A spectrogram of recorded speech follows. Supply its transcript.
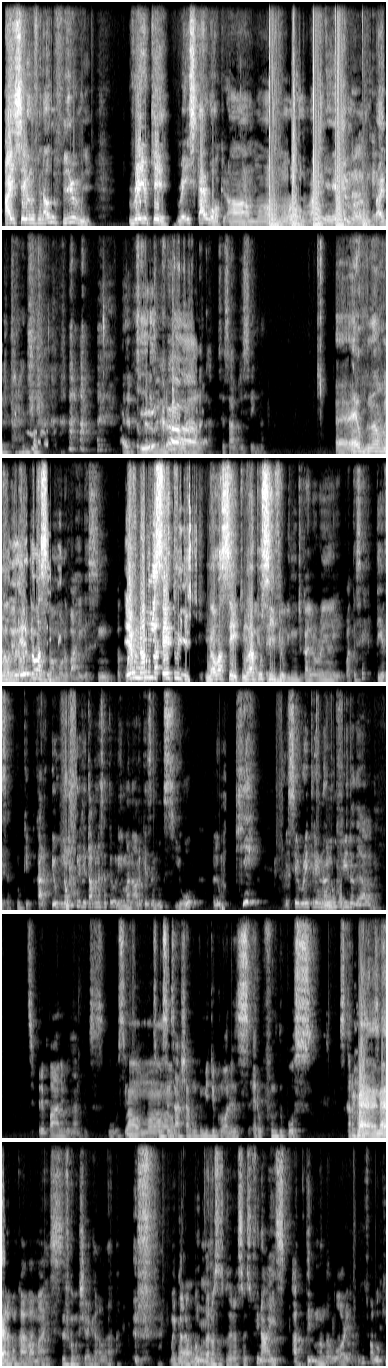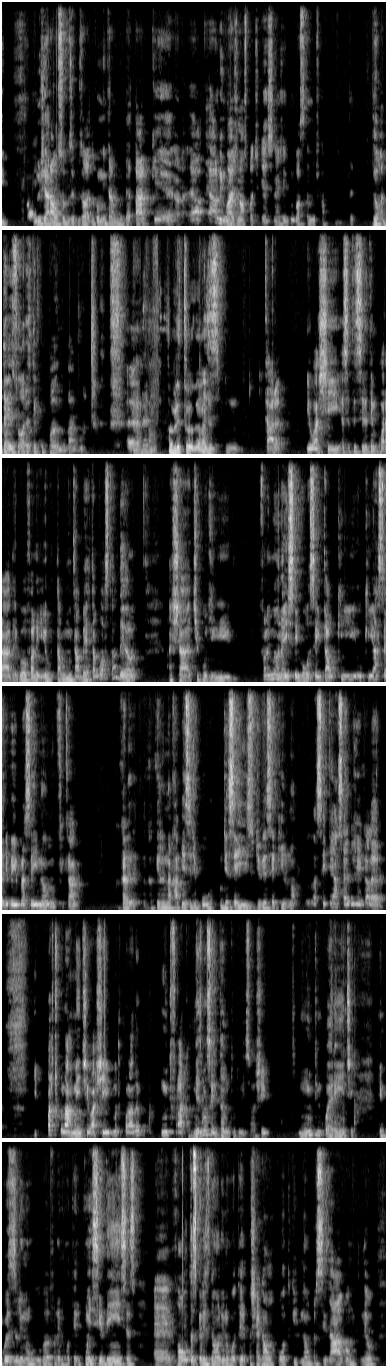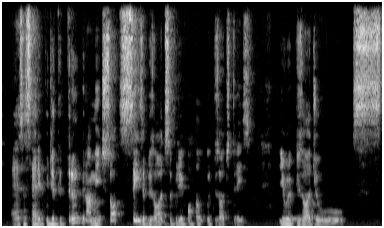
Aí chega no final do filme, Ray o quê? Ray Skywalker. Ah, mano, aí, mano, é porque Que o Kylo Ren não pegou cara? Você sabe disso aí, né? É, eu, não, não, eu, eu não aceito. a mão na barriga assim. Eu não aceito isso. Não aceito, não é possível. filhinho de Kylo Ren aí. Pode ter certeza. Porque, cara, eu não acreditava nessa teoria, mas na hora que eles anunciou, eu falei, o quê? Vai ser Ray treinando o filho dela, velho. Se preparem, meus amigos. Se, Não, se vocês achavam que o Midi-Chlorians era o fundo do poço, os caras vão, É, né? caras vão cavar mais. Vão chegar lá. Mas, cara, Não, vamos mano. dar nossas considerações finais. A The Mandalorian. A gente falou que, no geral, sobre os episódios, vamos entrar no detalhe, porque é, é a- é a linguagem do nosso podcast, né? A gente não gosta também de ficar 10 horas decupando o bagulho. É, né? sobretudo, né? Mas assim, cara, eu achei essa terceira temporada, igual eu falei, eu tava muito aberto a gostar dela. Achar, tipo, de. Falei, mano, é isso aí, vou aceitar o que, o que a série veio pra ser e não ficar com aquele na cabeça de, pô, podia ser isso, devia ser aquilo. Não, eu aceitei a série do jeito que ela era. E, particularmente, eu achei uma temporada muito fraca, mesmo aceitando tudo isso. Eu achei muito incoerente. Tem coisas ali no, igual eu falei no roteiro, coincidências, é, voltas que eles dão ali no roteiro para chegar a um ponto que não precisavam, entendeu? Essa série podia ter tranquilamente só seis episódios, você podia cortar o episódio 3 e o episódio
